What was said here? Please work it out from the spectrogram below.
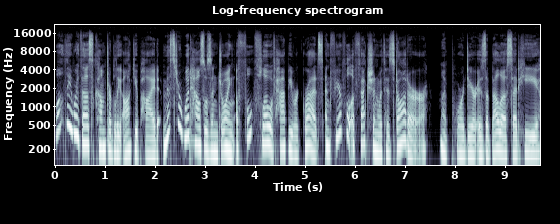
While they were thus comfortably occupied, Mr. Woodhouse was enjoying a full flow of happy regrets and fearful affection with his daughter. My poor dear Isabella, said he,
